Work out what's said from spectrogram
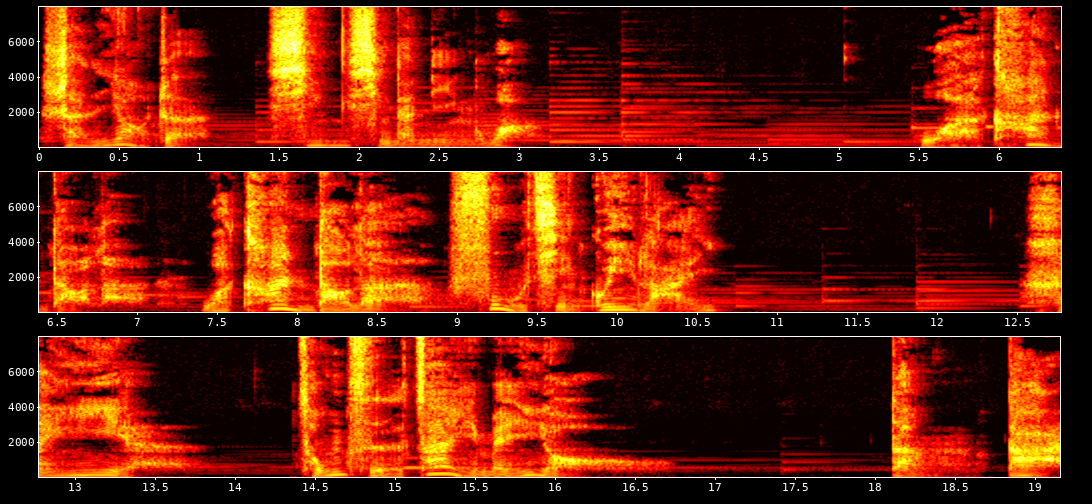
闪耀着星星的凝望。我看到了，我看到了父亲归来。黑夜从此再没有等待。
